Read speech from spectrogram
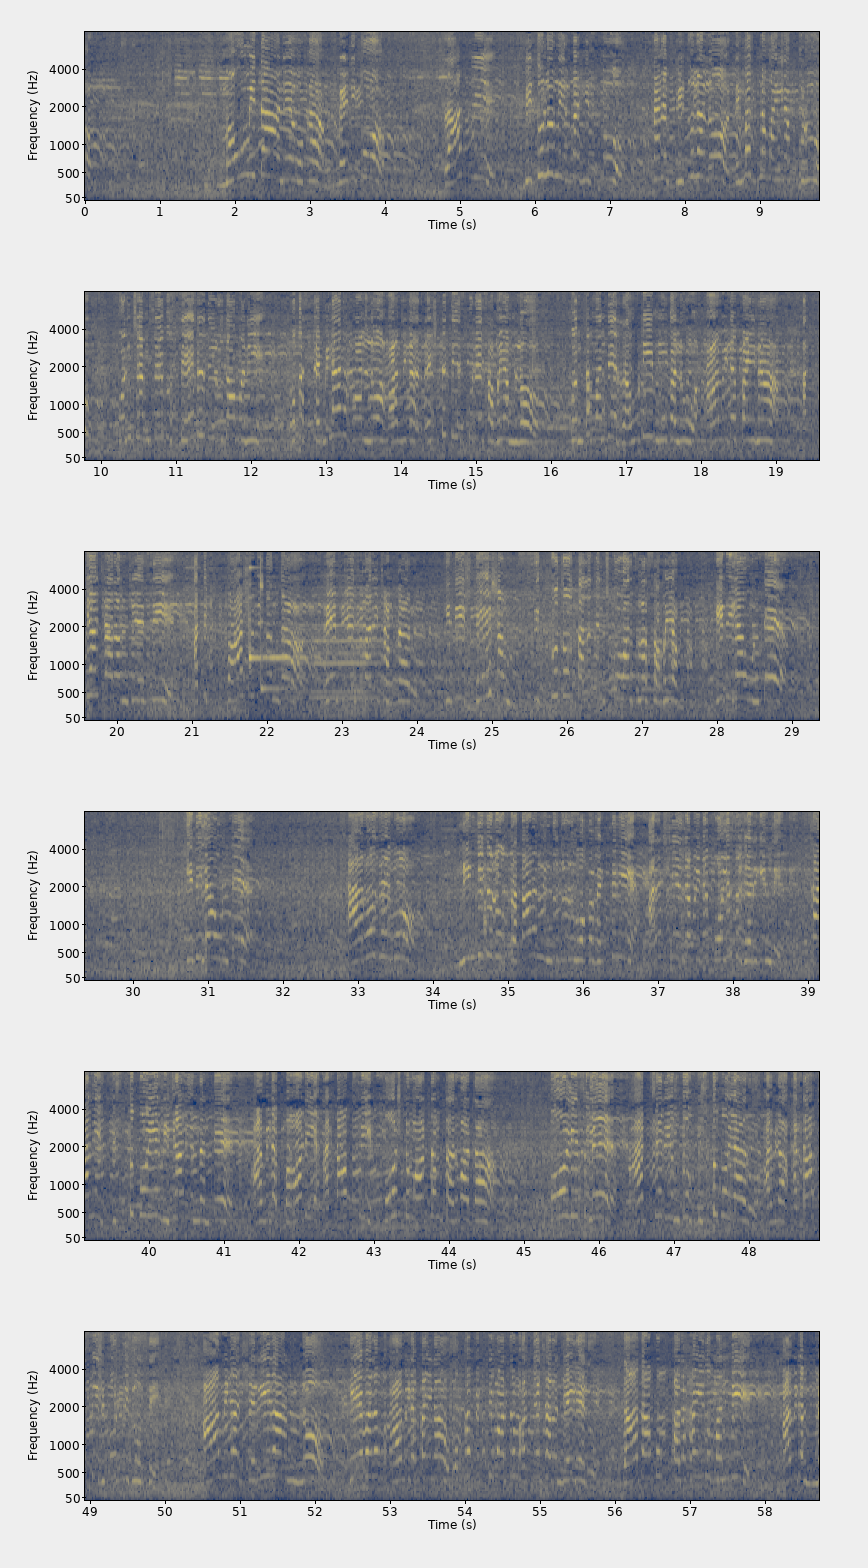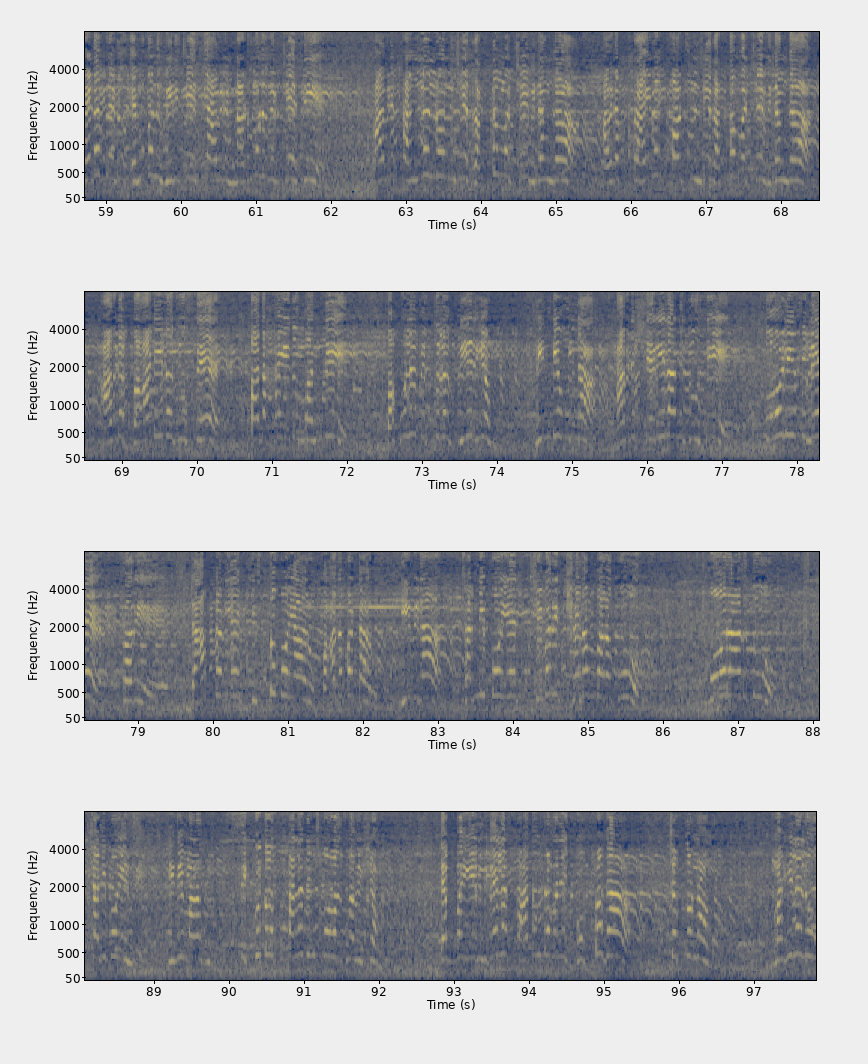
మౌమిత అనే ఒక మెడికో రాత్రి విధులు నిర్వహిస్తూ విధులలో నిమగ్నమైనప్పుడు కొంచెం సేపు సేద తీరుదామని ఒక సెమినార్ హాల్లో ఆవిడ రెస్ట్ తీసుకునే సమయంలో కొంతమంది రౌడీ మూకలు ఆవిడ పైన అత్యాచారం చేసి అతి పాశవికంగా రేప్ చేసి మరీ చంపారు. ఇది దేశం సిగ్గుతో తలదించుకోవాల్సిన సమయం. ఇదిలా ఉంటే ఇదిలా ఉంటే ఆ రోజేమో నిందితుడు ప్రధాన నిందితుడు ఒక వ్యక్తిని అరెస్ట్ చేయడం అయితే పోలీసులు జరిగింది. కానీ పిస్తుపోయే నిజాలు ఏంటంటే ఆవిడ బాడీ అటాప్సీ పోస్ట్ మార్టం తర్వాత పోలీసులే ఆశ్చర్యంతో విస్తుపోయారు ఆవిడ అటాప్సీ రిపోర్ట్ని చూసి. ఆవిడ శరీరంలో కేవలం ఆవిడ పైన ఒక్క వ్యక్తి మాత్రం అత్యాచారం చేయలేదు. దాదాపు పదహైదు మంది ఆవిడ మెడ వెడు ఎముకను విరిచేసి ఆవిడ నడుములు విరిచేసి ఆవిడ కళ్ళల్లో నుంచి రక్తం వచ్చే విధంగా ఆవిడ ప్రైవేట్ పార్ట్స్ నుంచి రక్తం వచ్చే విధంగా ఆవిడ బాడీలో చూస్తే పదహైదు మంది బహుళ వ్యక్తుల వీర్యం నిండి ఉన్న ఆవిడ శరీరాన్ని చూసి పోలీసులే సారీ డాక్టర్లే విస్తుపోయారు బాధపడ్డారు. ఈవిడ చనిపోయే చివరి క్షణం వరకు పోరాడుతూ చనిపోయింది. ఇది మనం సిగ్గుతో తలదించుకోవాల్సిన విషయం. డెబ్బై ఎనిమిదేళ్ళ స్వాతంత్రం అని గొప్పగా చెప్తున్నాము. మహిళలు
